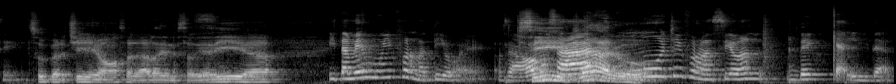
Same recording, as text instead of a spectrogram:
Sí. súper chill, vamos a hablar de nuestro día a día. Y también muy informativo, ¿eh? O sea, Sí, vamos a dar claro. mucha información de calidad.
